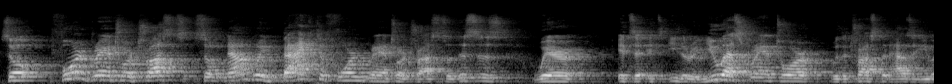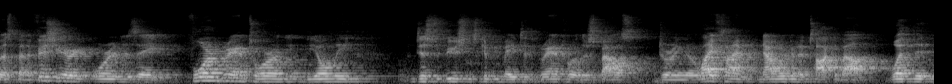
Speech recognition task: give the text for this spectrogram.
So foreign grantor trusts, so now I'm going back to foreign grantor trusts. So this is where it's, a, it's either a U.S. grantor with a trust that has a U.S. beneficiary, or it is a foreign grantor, and the, the only distributions can be made to the grantor or their spouse during their lifetime. Now we're going to talk about what the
